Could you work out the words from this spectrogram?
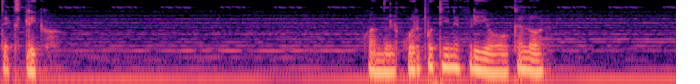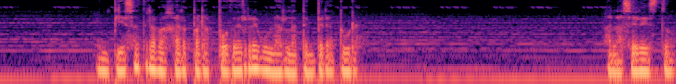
Te explico. Cuando el cuerpo tiene frío o calor, empieza a trabajar para poder regular la temperatura. Al hacer esto,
